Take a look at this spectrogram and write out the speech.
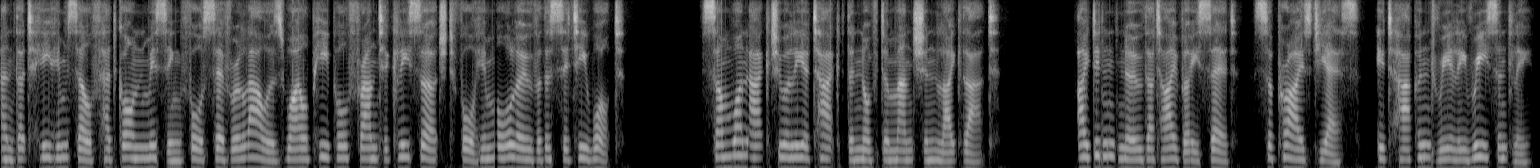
and that he himself had gone missing for several hours while people frantically searched for him all over the city what? Someone actually attacked the Noveda mansion like that. I didn't know that Ibai said, surprised yes, it happened really recently.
